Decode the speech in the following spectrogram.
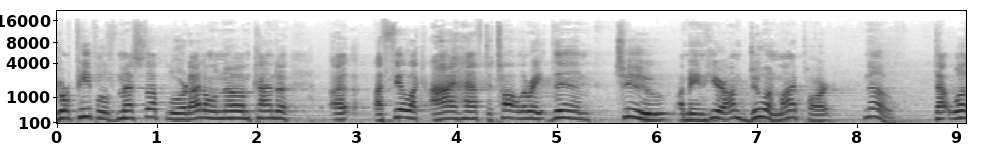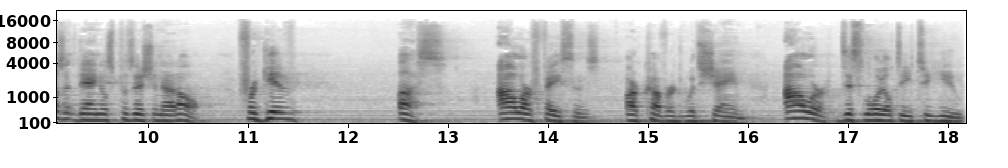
Your people have messed up, Lord. I don't know. I'm kind of, I, I feel like I have to tolerate them too. I mean, here, I'm doing my part. No, that wasn't Daniel's position at all. Forgive us. Our faces are covered with shame our disloyalty to you.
